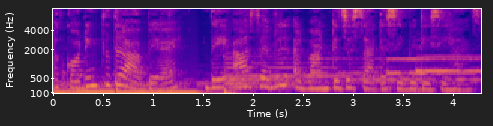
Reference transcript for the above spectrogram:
According to the RBI, there are several advantages that a CBDC has.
